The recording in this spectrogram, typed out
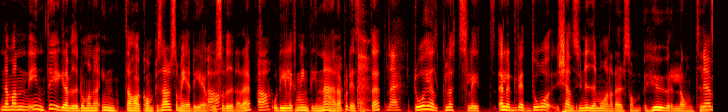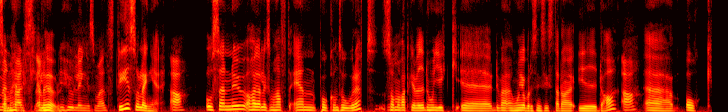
när man inte är gravid och man inte har kompisar som är det Ja. och så vidare Ja. och det liksom inte är nära på det sättet Nej, då helt plötsligt, eller du vet då känns ju nio månader som hur lång tid Nej som helst. Eller hur? Hur länge som helst. Det är så länge. Ja. Och sen nu har jag liksom haft en på kontoret som Mm. har varit gravid. Hon, gick, eh, var, hon jobbade sin sista dag idag. ja. Eh, och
